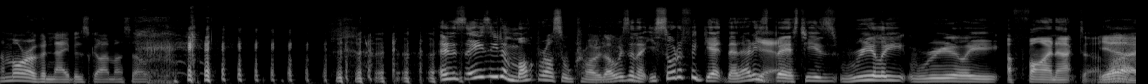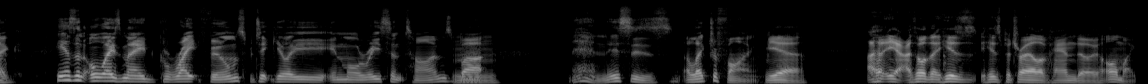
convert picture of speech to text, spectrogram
I'm more of a neighbours guy myself. And it's easy to mock Russell Crowe, though, isn't it? You sort of forget that at his Yeah. best, he is really, really a fine actor. Yeah. Like, he hasn't always made great films, particularly in more recent times, but Mm. Man, this is electrifying. Yeah. I, yeah, I thought that his his portrayal of Hando, oh my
